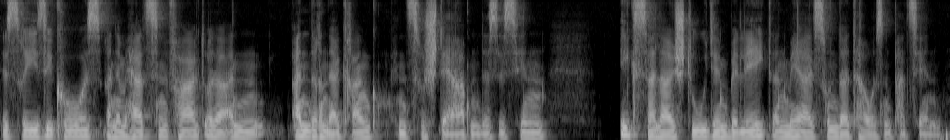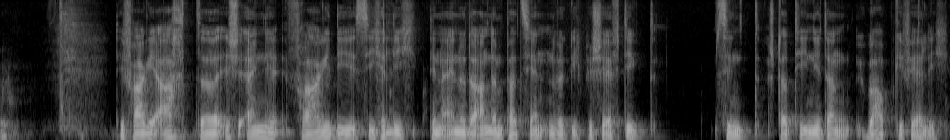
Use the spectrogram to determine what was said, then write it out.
des Risikos an einem Herzinfarkt oder an anderen Erkrankungen zu sterben. Das ist in x-erlei Studien belegt an mehr als 100.000 Patienten. Die Frage 8 äh, ist eine Frage, die sicherlich den einen oder anderen Patienten wirklich beschäftigt. Sind Statine dann überhaupt gefährlich?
